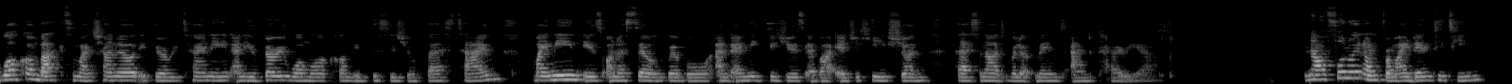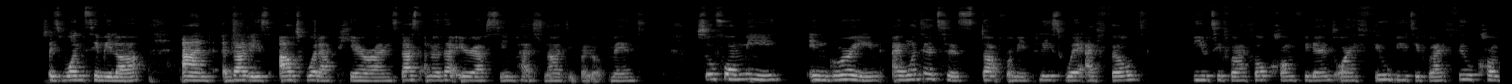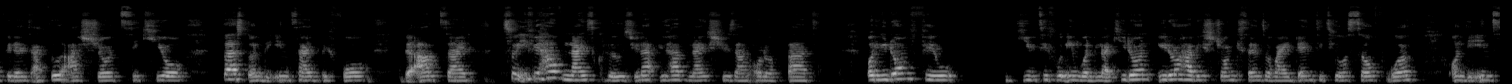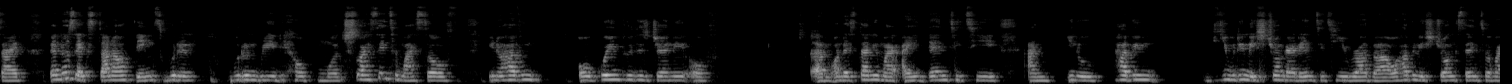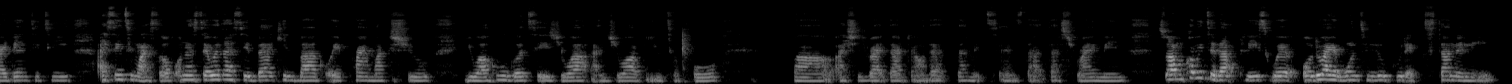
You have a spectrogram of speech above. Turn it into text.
welcome back to my channel if you're returning and a very warm welcome if this is your first time. My name is Onose Ogbebor and I make videos about education personal development and career. Now following on from identity is one similar and that is outward appearance. That's another area of seeing personal development. So for me in growing I wanted to start from a place where I felt beautiful, I feel confident, or I feel beautiful, I feel confident, I feel assured, secure, first on the inside before the outside. So if you have nice clothes, you know you have nice shoes and all of that, but you don't feel beautiful inwardly like you don't you don't have a strong sense of identity or self-worth on the inside then those external things wouldn't wouldn't really help much so i say to myself you know having or going through this journey of um, understanding my identity and you know having building a strong identity rather or having a strong sense of identity. I say to myself honestly whether i say Birkin bag or a primark shoe you are who god says you are and you are beautiful. Wow i should write that down. That that makes sense. That that's rhyming. So i'm coming to that place where although i want to look good externally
